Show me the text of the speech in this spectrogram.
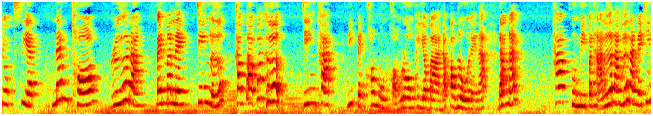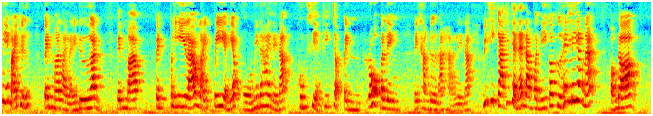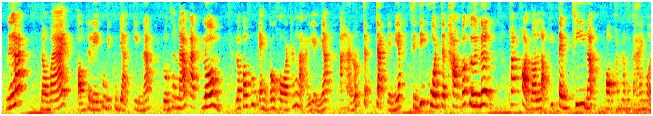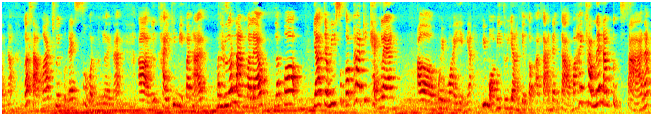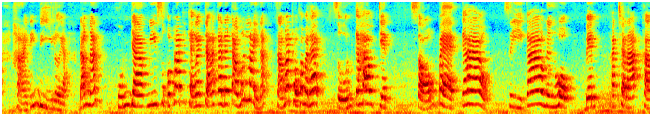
จุกเสียด แน่นท้องเรื้อรัง เป็นมะเร็งจริงหรือคำตอบก็คือ จริงค่ะ นี่เป็นข้อมูลของโรงพยาบาลนะเปาโลเลยนะ ดังนั้น ถ้าคุณมีปัญหาเรื้อรังเรื้อรังในที่นี้หมายถึง เป็นมาหลาย ๆ เดือน เป็นมาเป็นปีแล้วหลายปีอย่างเงี้ยโหไม่ได้เลยนะ คุณเสี่ยงที่จะเป็นโรคมะเร็งในทางเดินอาหารเลยนะ วิธีการที่จะแนะนำวันนี้ก็คือให้เลี่ยงนะ ของดองเนื้อ หน่อไม้ของทะเลพวกนี้คุณอยากกินนะ รวมทั้งน้ำอัดลม แล้วก็พวกแอลกอฮอล์ทั้งหลายอย่างเงี้ย อาหารรสจัดๆอย่างเงี้ย สิ่งที่ควรจะทำก็คือหนึ่งพักผ่อนนอนหลับให้เต็มที่นะ ออกกำลังกายหน่อยนะ ก็สามารถช่วยคุณได้ส่วนหนึ่งเลยนะอ่าหรือใครที่มีปัญหา มันเลื้อรังมาแล้ว แล้วก็อยากจะมีสุขภาพที่แข็งแรงเออไวๆอย่างเงี้ยพี่หมอมีตัวอย่างเกี่ยวกับอาการดังกล่าว มาให้คำแนะนำปรึกษานะ หายได้ดีเลยอะ่ะดังนั้น คุณอยากมีสุขภาพที่แข็งแรงจากอาการดังกล่าวเมื่อไหร่นะ สามารถโทรเข้ามาได้ 097 289 4916 เบนพัชระค่ะ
